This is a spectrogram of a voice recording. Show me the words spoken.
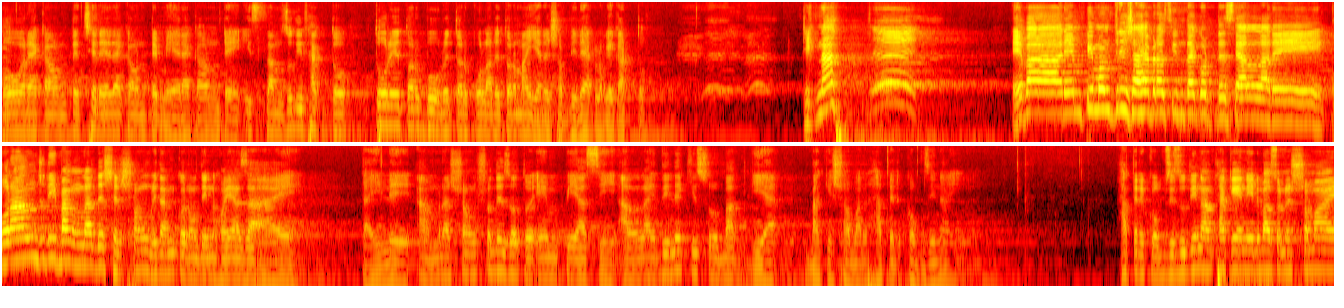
বউর অ্যাকাউন্টে, ছেলের অ্যাকাউন্টে, মেয়ের অ্যাকাউন্টে ইসলাম যদি থাকতো তোরে, তোর বউরে, তোর পোলারে, তোর মাইয়ারে সব দিলে একলগে কাটতো। ঠিক না? এবার এমপি মন্ত্রী সাহেবরা চিন্তা করতেছে, আল্লাহ রে, কোরআন যদি বাংলাদেশের সংবিধান কোনোদিন হইয়া যায়, তাইলে আমরা সংসদে যত এমপি আছি, আল্লাহ দিলে কিছু বাদ গিয়া বাকি সবার হাতের কবজি নাই। হাতের কবজি যদি না থাকে নির্বাচনের সময়,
